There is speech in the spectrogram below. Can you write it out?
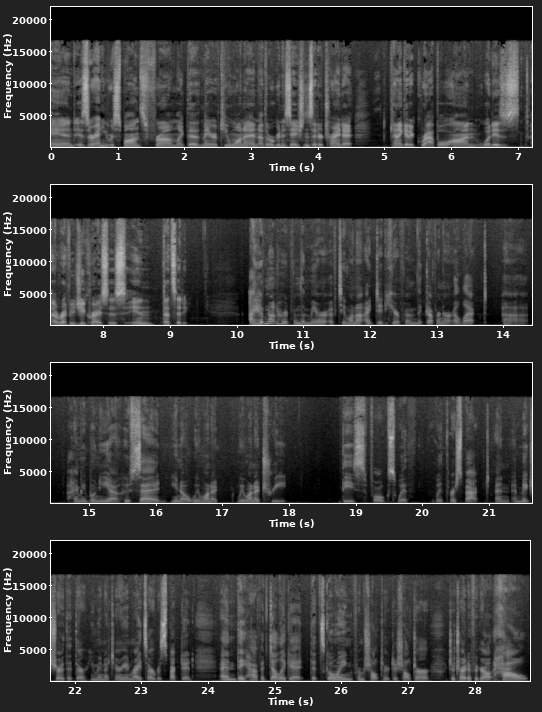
And is there any response from like the mayor of Tijuana and other organizations that are trying to kind of get a grapple on what is a refugee crisis in that city? I have not heard from the mayor of Tijuana. I did hear from the governor elect, uh, Jaime Bonilla, who said, you know, we want to we want to treat these folks with with respect and, and make sure that their humanitarian rights are respected. And they have a delegate that's going from shelter to shelter to try to figure out how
